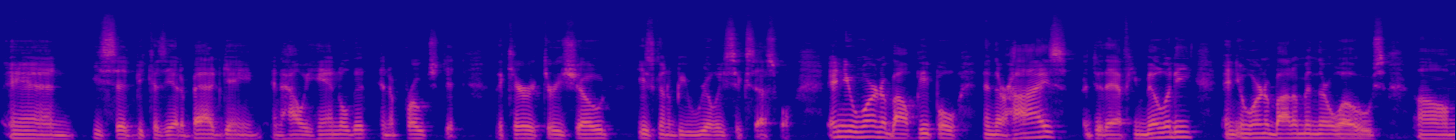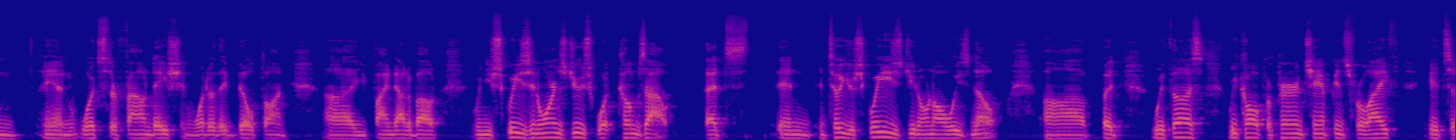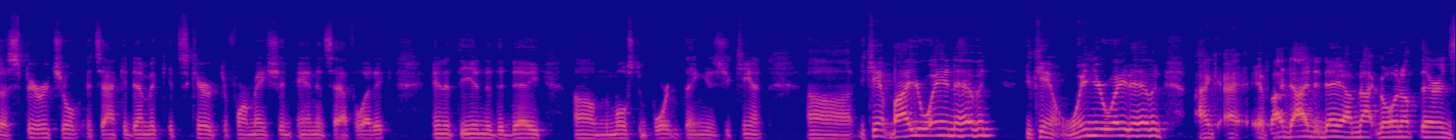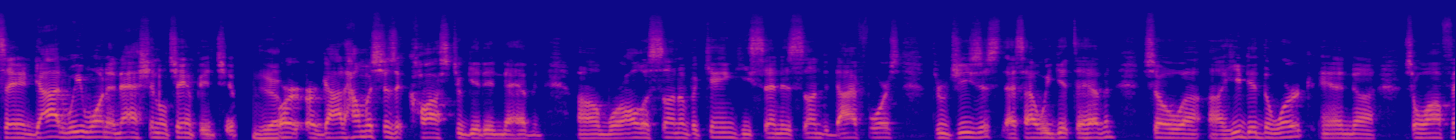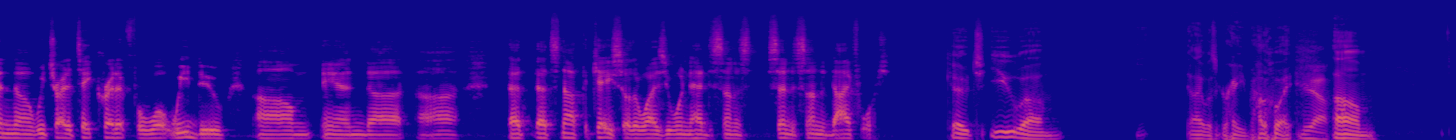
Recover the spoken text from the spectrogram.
And he said because he had a bad game and how he handled it and approached it, the character he showed, he's going to be really successful. And you learn about people in their highs. Do they have humility? And you learn about them in their lows. Um, and what's their foundation? What are they built on? Uh, you find out about when you squeeze an orange juice, what comes out. That's and until you're squeezed, you don't always know. Uh, but with us, we call it preparing champions for life. It's a spiritual, it's academic, it's character formation, and it's athletic. And at the end of the day, um, the most important thing is you can't uh, you can't buy your way into heaven. You can't win your way to heaven. I, I, if I die today, I'm not going up there and saying, God, we won a national championship. Yep. Or, or, God, how much does it cost to get into heaven? Um, we're all a son of a king. He sent his son to die for us through Jesus. That's how we get to heaven. So uh, uh, he did the work. And uh, so often uh, we try to take credit for what we do. Um, and uh, uh, that, that's not the case. Otherwise, he wouldn't have had to send, us, send his son to die for us. Coach, you um, that was great, by the way. Yeah. Um,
